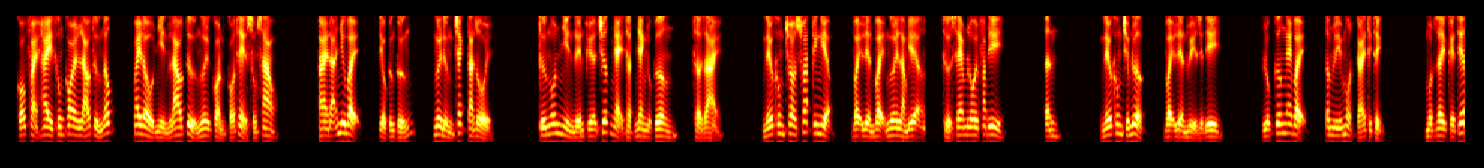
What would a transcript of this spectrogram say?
Có phải hay không coi lão tử ngốc, quay đầu nhìn lao tử ngươi còn có thể sống sao? Ai đã như vậy, tiểu cứng cứng, ngươi đừng trách ta rồi. Thứ ngôn nhìn đến phía trước nhảy thật nhanh lục cương, thở dài. Nếu không cho soát kinh nghiệm, vậy liền vậy ngươi làm địa, thử xem lôi pháp đi. Ân. Nếu không chiếm được, vậy liền hủy diệt đi. Lục cương nghe vậy, tâm lý một cái thịt thịch một giây kế tiếp,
